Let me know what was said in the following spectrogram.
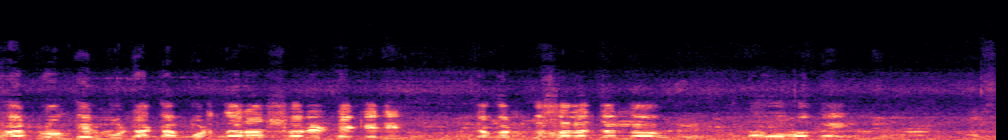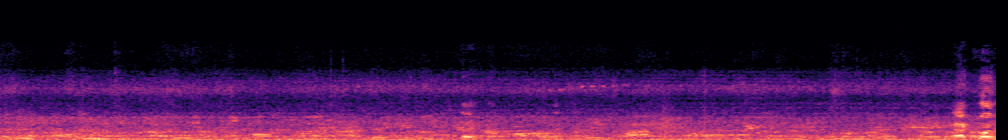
ঘাট রঙের মোটা কাপড় দ্বারা শরীর ঢেকে নিন। যখন গোসলের জন্য হবে এখন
